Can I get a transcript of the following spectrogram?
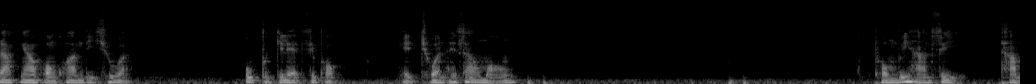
รากเงาของความดีชั่ว อุปกิเลสสิบหกเหตุชวนให้เศร้าหมอง พรมวิหารสี่ธรรม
